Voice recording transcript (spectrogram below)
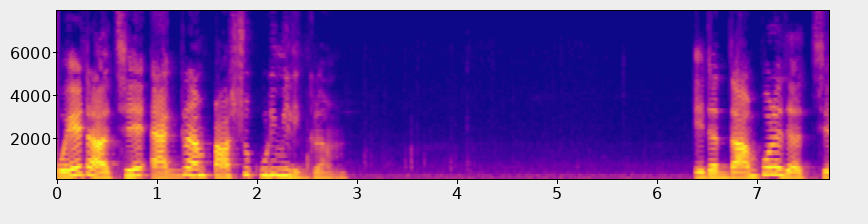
ওয়েট আছে এক গ্রাম পাঁচশো কুড়ি মিলিগ্রাম এটার দাম পড়ে যাচ্ছে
